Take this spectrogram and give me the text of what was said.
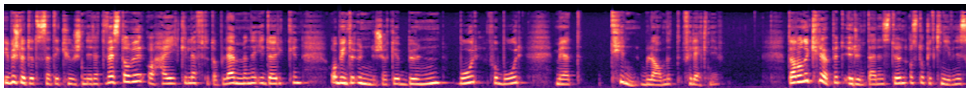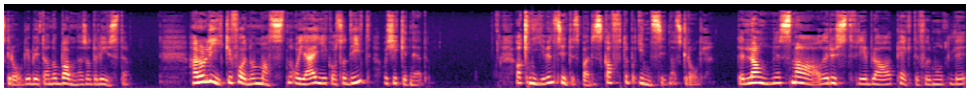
Vi besluttet å sette kursen rett vestover, og Heikki løftet opp lemmene i dørken og begynte å undersøke bunnen bord for bord med et tynnblandet filetkniv. Da han hadde krøpet rundt der en stund og stukket kniven i skroget, begynte han å banne så det lyste. Han lå like foran masten, og jeg gikk også dit og kikket ned. Av kniven syntes bare skaftet på innsiden av skroget. Det lange, smale, rustfrie bladet pekte formodentlig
